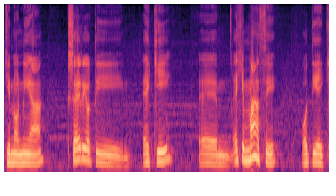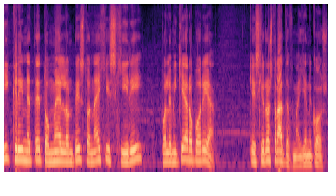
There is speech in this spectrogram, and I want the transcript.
κοινωνία ξέρει ότι εκεί ε, έχει μάθει ότι εκεί κρίνεται το μέλλον της το να έχει ισχυρή πολεμική αεροπορία και ισχυρό στράτευμα γενικώς.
